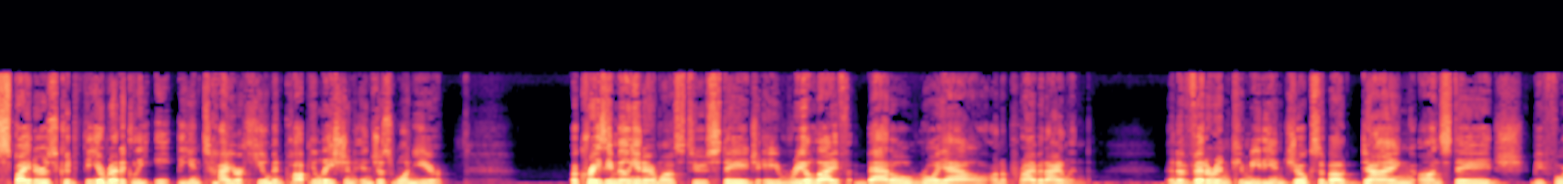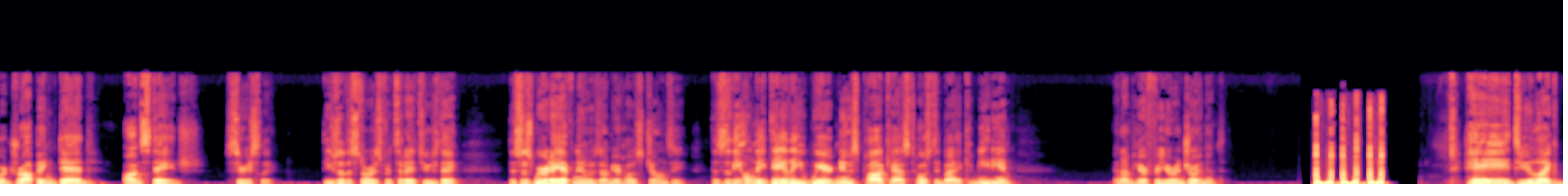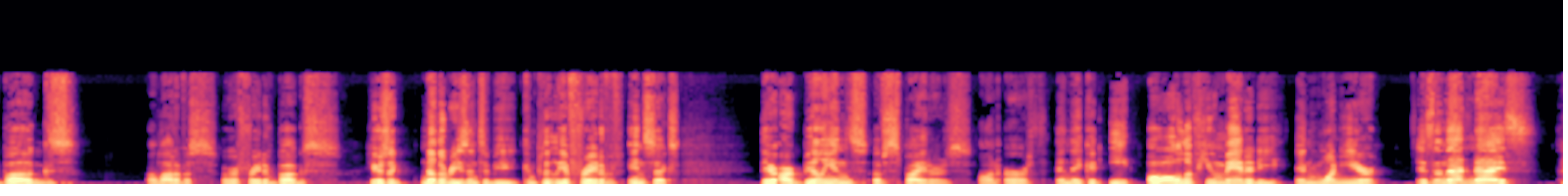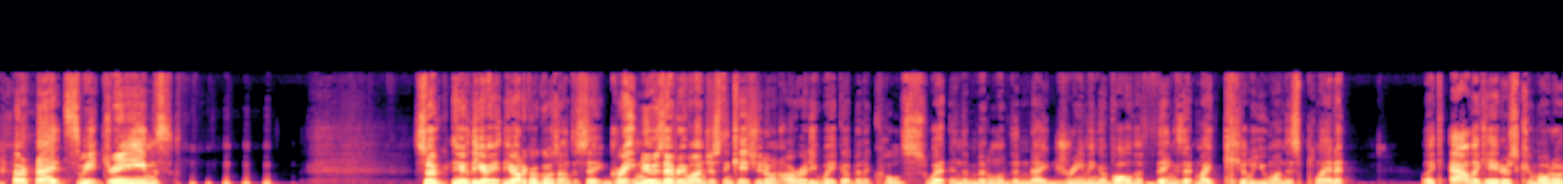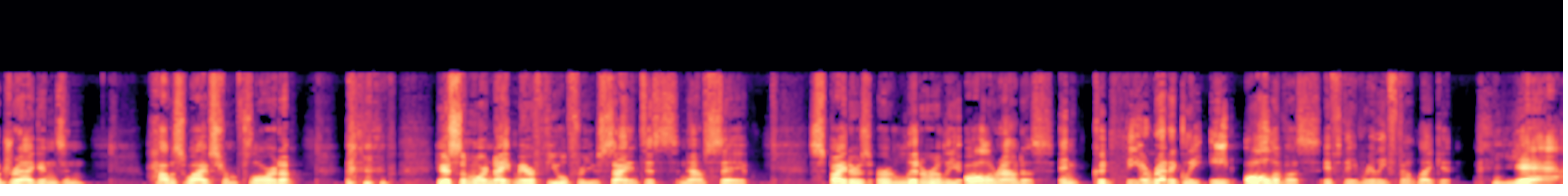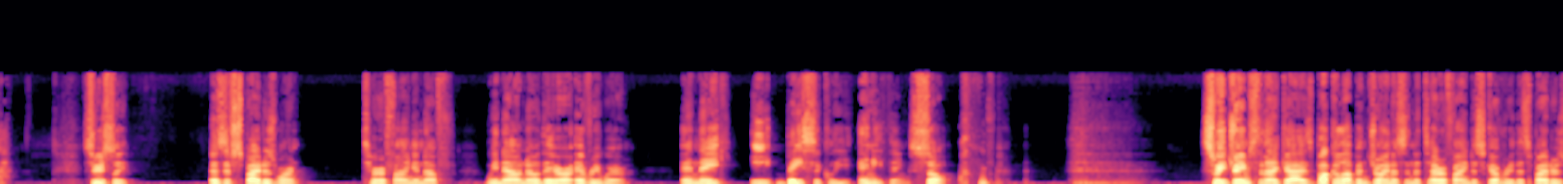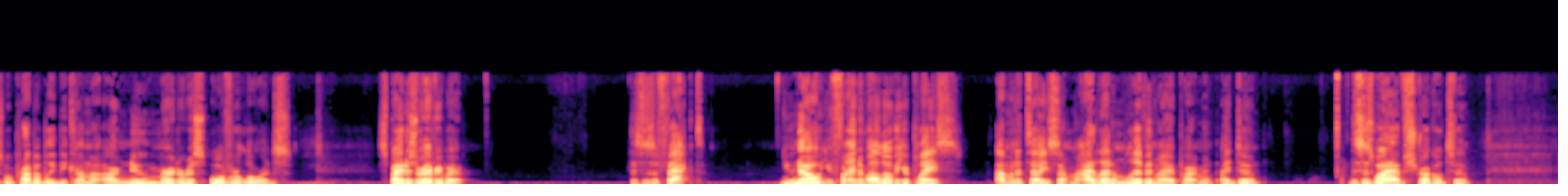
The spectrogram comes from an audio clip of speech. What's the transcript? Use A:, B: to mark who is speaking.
A: Spiders could theoretically eat the entire human population in just one year. A crazy millionaire wants to stage a real life battle royale on a private island. And a veteran comedian jokes about dying on stage before dropping dead on stage. Seriously. These are the stories for today, Tuesday. This is Weird AF News. I'm your host, Jonesy. This is the only daily weird news podcast hosted by a comedian, and I'm here for your enjoyment. Hey, do you like bugs? A lot of us are afraid of bugs Here's a, another reason to be completely afraid of insects. There are billions of spiders on Earth, and they could eat all of humanity in one year. Isn't that nice? All right, sweet dreams. so here the the article goes on to say, "Great news, everyone! Just in case you don't already wake up in a cold sweat in the middle of the night, dreaming of all the things that might kill you on this planet, like alligators, Komodo dragons, and housewives from Florida. Here's some more nightmare fuel for you. Scientists now say spiders are literally all around us and could theoretically eat all of us if they really felt like it. yeah. Seriously, as if spiders weren't terrifying enough, we now know they are everywhere and they eat basically anything. So, Sweet dreams tonight, guys. Buckle up and join us in the terrifying discovery that spiders will probably become our new murderous overlords. Spiders are everywhere. This is a fact. You know, you find them all over your place. I'm going to tell you something. I let them live in my apartment. I do. This is why I've struggled to.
